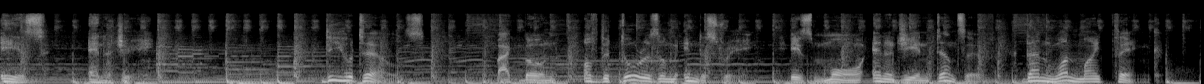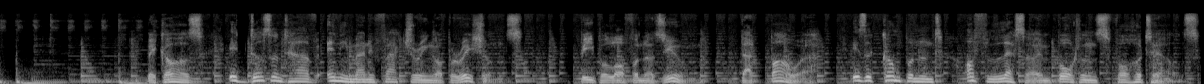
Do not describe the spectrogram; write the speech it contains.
is energy. The hotels, backbone of the tourism industry, is more energy intensive than one might think. Because it doesn't have any manufacturing operations, people often assume that power is a component of lesser importance for hotels.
